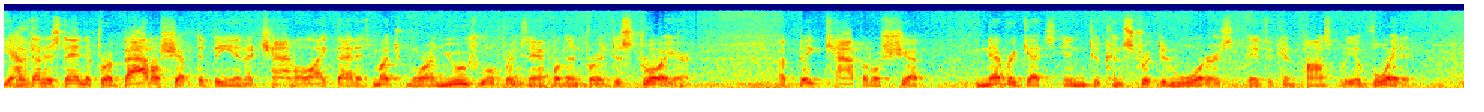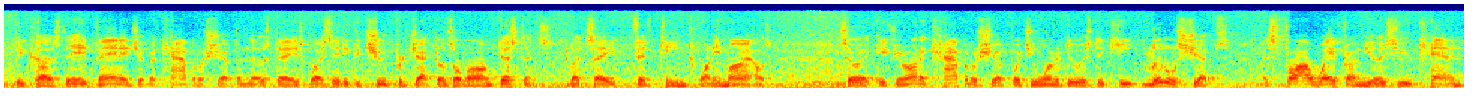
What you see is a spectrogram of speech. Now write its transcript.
You have to understand that for a battleship to be in a channel like that, it's much more unusual, for example, than for a destroyer. A big capital ship never gets into constricted waters if it can possibly avoid it, because the advantage of a capital ship in those days was that it could shoot projectiles a long distance, let's say 15, 20 miles. So if you're on a capital ship, what you want to do is to keep little ships as far away from you as you can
